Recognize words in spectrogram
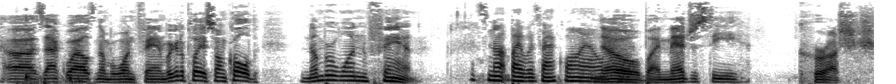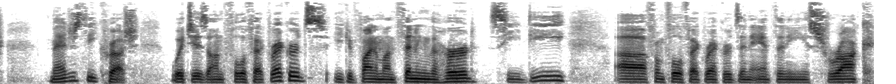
uh, Zakk Wylde's number one fan. We're going to play a song called "Number One Fan." It's not by Zakk Wylde. No, by Majesty Crush. Majesty Crush which is on Full Effect Records. You can find them on Thinning the Herd CD uh, from Full Effect Records and Anthony Schrock.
